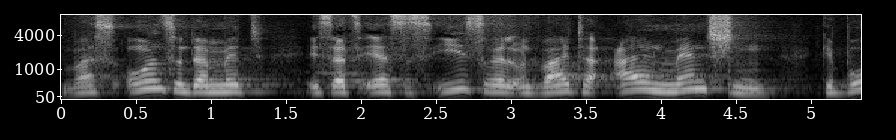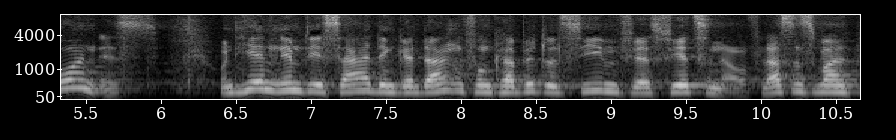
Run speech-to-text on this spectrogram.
was uns und damit ist als erstes Israel und weiter allen Menschen geboren ist. Und hier nimmt Jesaja den Gedanken von Kapitel 7, Vers 14 auf. Lass uns mal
